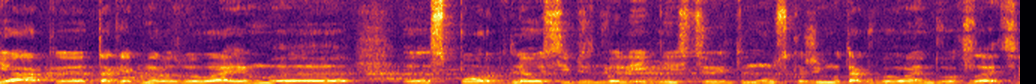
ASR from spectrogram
як е, так як ми розвиваємо е, е, спорт для осіб з інвалідністю, і тому, скажімо так, вбиваємо двох зайців.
